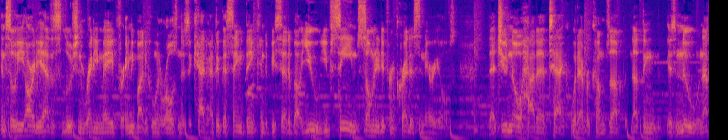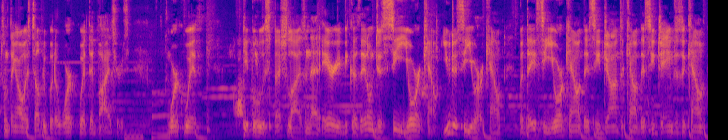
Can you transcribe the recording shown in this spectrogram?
And so he already has a solution ready made for anybody who enrolls in his academy. I think the same thing can be said about you. You've seen so many different credit scenarios that you know how to attack whatever comes up. Nothing is new. And that's one thing I always tell people to work with advisors, work with people who specialize in that area because they don't just see your account. You just see your account, but they see your account, they see John's account, they see James's account,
